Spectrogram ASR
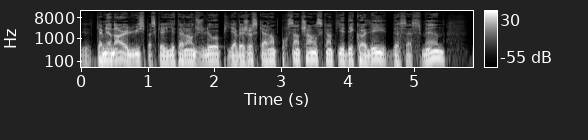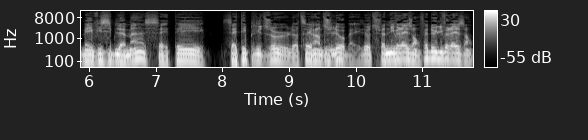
le camionneur, lui, c'est parce qu'il était rendu là, puis il avait juste 40% de chance quand il est décollé de sa semaine. Mais visiblement, été, ça a été plus dur. Là. Tu sais, rendu là, ben là, tu fais une livraison, fais deux livraisons,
